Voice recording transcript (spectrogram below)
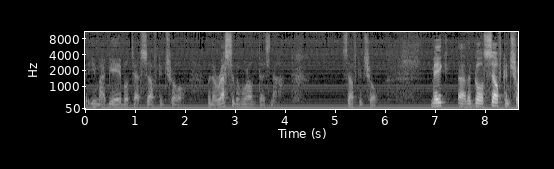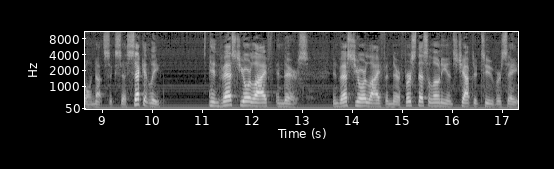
that you might be able to have self control when the rest of the world does not self control. Make uh, the goal self control and not success. Secondly, invest your life in theirs. Invest your life in theirs. 1 Thessalonians chapter 2, verse 8.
